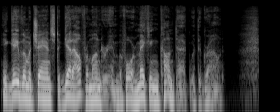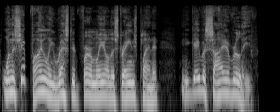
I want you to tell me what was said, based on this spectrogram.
He gave them a chance to get out from under him before making contact with the ground. When the ship finally rested firmly on the strange planet, he gave a sigh of relief,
